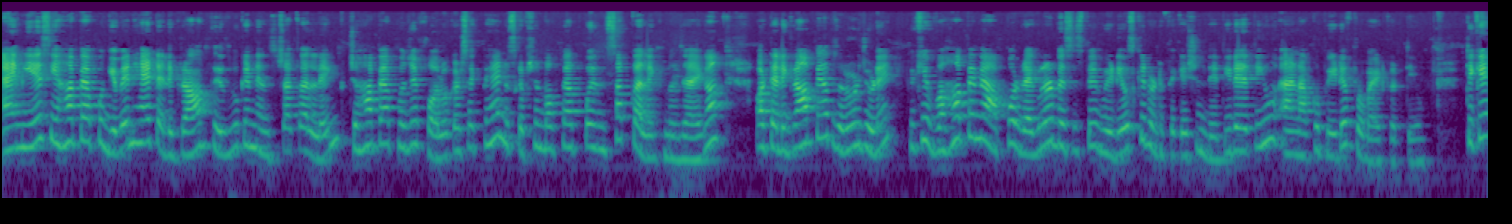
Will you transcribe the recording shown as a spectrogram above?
एंड येस यहाँ पे आपको गिवन है टेलीग्राम फेसबुक एंड इंस्टा का लिंक जहाँ पे आप मुझे फॉलो कर सकते हैं। डिस्क्रिप्शन बॉक्स में आपको इन सब का लिंक मिल जाएगा। और टेलीग्राम पे आप ज़रूर जुड़ें, क्योंकि वहाँ पे मैं आपको रेगुलर बेसिस पे वीडियोस की नोटिफिकेशन देती रहती हूँ एंड आपको पीडीएफ प्रोवाइड करती हूँ। ठीक है?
